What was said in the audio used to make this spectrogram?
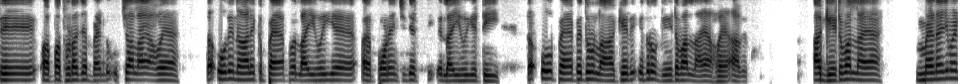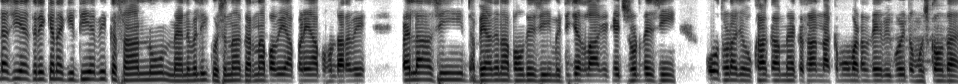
ਤੇ ਆਪਾਂ ਥੋੜਾ ਜਿਹਾ ਬੈਂਡ ਉੱਚਾ ਲਾਇਆ ਹੋਇਆ ਤਾਂ ਉਹਦੇ ਨਾਲ ਇੱਕ ਪੈਪ ਲਾਈ ਹੋਈ ਹੈ ਪੌਣੇ ਇੰਚ ਦੀ ਲਾਈ ਹੋਈ ਹੈ ਟੀ, ਤਾਂ ਉਹ ਪੈਪ ਇਧਰੋਂ ਲਾ ਕੇ ਤੇ ਇਧਰੋਂ ਗੇਟ ਵੱਲ ਲਾਇਆ ਹੋਇਆ ਆ ਵੇਖੋ। ਆ ਗੇਟ ਵੱਲ ਲਾਇਆ। ਮੈਨੇਜਮੈਂਟ ਅਸੀਂ ਇਸ ਤਰੀਕੇ ਨਾਲ ਕੀਤੀ ਹੈ ਵੀ ਕਿਸਾਨ ਨੂੰ ਮੈਨੂਅਲੀ ਕੁਛ ਨਾ ਕਰਨਾ ਪਵੇ, ਆਪਣੇ ਆਪ ਹੁੰਦਾ ਰਵੇ। ਪਹਿਲਾਂ ਅਸੀਂ ਡੱਬਿਆਂ ਦੇ ਨਾਲ ਪਾਉਂਦੇ ਸੀ, ਮਿੱਟੀ 'ਚ ਰਲਾ ਕੇ ਖਿੱਚ ਸੁੱਟਦੇ ਸੀ। ਉਹ ਥੋੜਾ ਜਿਹਾ ਔਖਾ ਕੰਮ ਹੈ, ਕਿਸਾਨ ਨੱਕ ਮੂੰਹ ਵੱਟਦੇ ਵੀ ਗੋਹੇ ਤੋਂ ਮੁਸ਼ਕ ਆਉਂਦਾ। ਹੈ।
